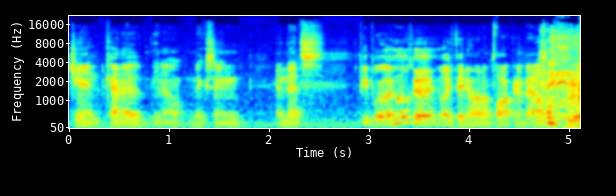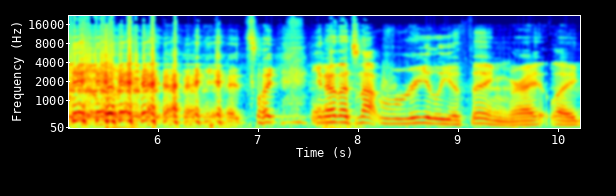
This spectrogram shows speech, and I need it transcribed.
djent, kind of, you know, mixing, and that's people are like, okay, like they know what I'm talking about. yeah, it's like you know that's not really a thing, right? Like,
